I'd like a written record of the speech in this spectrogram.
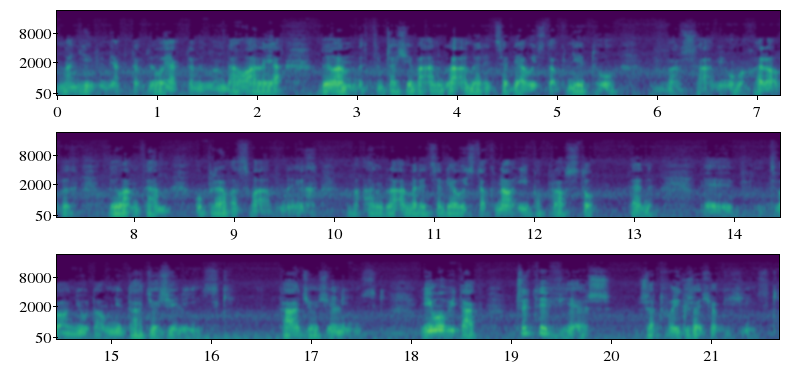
no nie wiem jak to było, jak to wyglądało, ale ja byłam w tym czasie w Anglo-Ameryce Białystok, nie tu, w Warszawie, u Moherowych. Byłam tam u prawosławnych w Anglo-Ameryce Białystok, no i po prostu ten dzwonił do mnie Tadzio Zieliński. Tadzio Zieliński. I mówi tak, czy ty wiesz, że twój Grzesio Giziński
